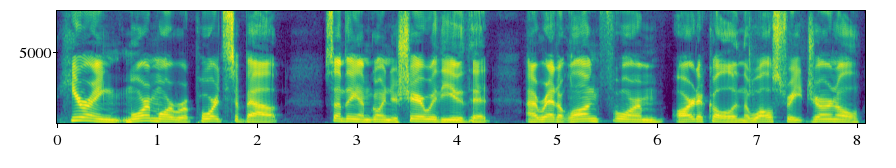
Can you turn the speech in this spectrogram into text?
hearing more and more reports about something I'm going to share with you that I read a long form article in the Wall Street Journal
